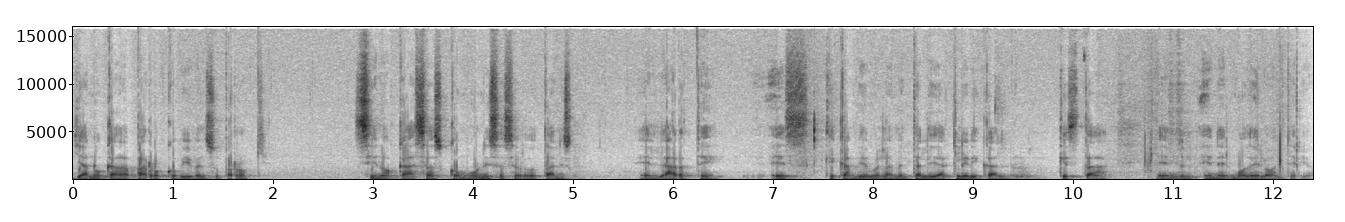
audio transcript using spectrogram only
ya no cada párroco vive en su parroquia, sino casas comunes sacerdotales. El arte es que cambiemos la mentalidad clerical que está en en el modelo anterior.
